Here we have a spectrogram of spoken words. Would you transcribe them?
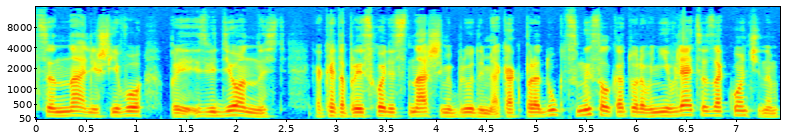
цена лишь его произведенность, как это происходит с нашими блюдами, а как продукт, смысл которого не является законченным,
